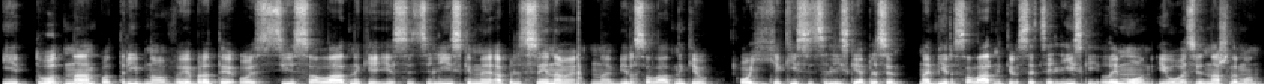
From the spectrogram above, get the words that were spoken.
І тут нам потрібно вибрати ось ці салатники із сицилійськими апельсинами. Набір салатників. Ой, який сицилійський апельсин. Набір салатників, сицилійський лимон. І ось він наш лимон.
